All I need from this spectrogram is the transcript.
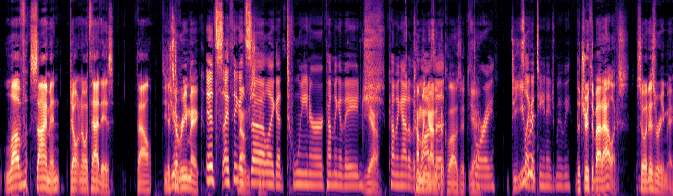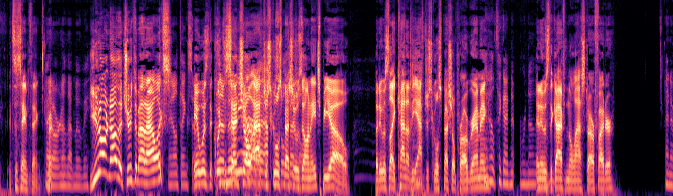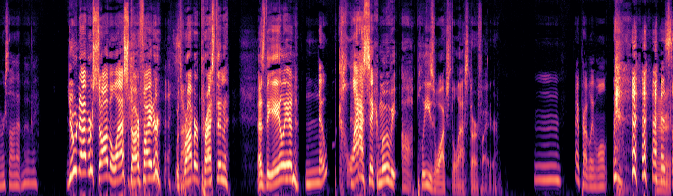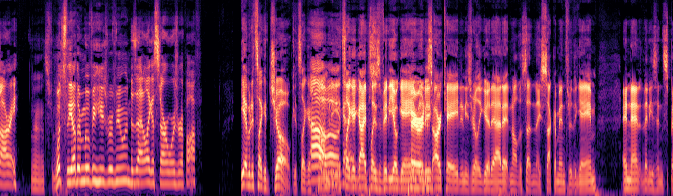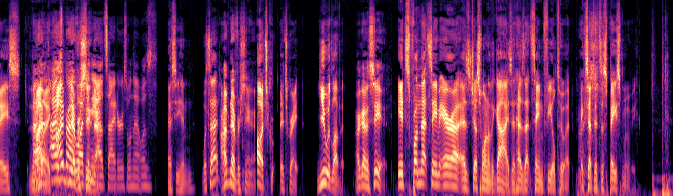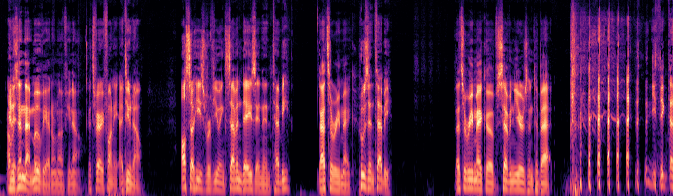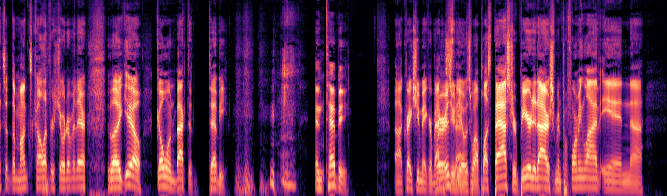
Love Simon. Don't know what that is. Val, did it's you a ever- remake. It's I think No, I'm it's just uh, kidding. like a tweener coming of age. Yeah. Coming out of the Coming closet out of the closet. Yeah. story. do It's you like re- a teenage movie. the truth about Alex? So it is a remake. It's the same thing. I don't know that movie. You don't know the truth about Alex? I don't think so. It was the Is it a movie quintessential after school special. It was on HBO, but it was like kind of the after school special programming. I programming. don't think I know that. And it was the guy from The Last Starfighter. I never saw that movie. You never saw The Last Starfighter with Robert Preston as the alien? Nope. Classic movie. Oh, please watch The Last Starfighter. Mm, I probably won't. Sorry. Yeah, that's fine. What's the other movie he's reviewing? Is that like a Star Wars ripoff? Yeah, but it's like a joke. It's like a Oh, comedy. It's like a guy plays a video game Parody. in his arcade and he's really good at it, and all of a sudden they suck him in through the game, and then then he's in space. They're I've- like, I was I've probably never watching seen The that. Outsiders when that was. S.E. Hinton. What's that? I've never seen it. Oh, it's gr- it's great. You would love it. I got to see it. It's from that same era as just one of the guys. It has that same feel to it, Nice. except it's a space movie. I And was it- in that movie. I don't know if you know. It's very funny. I do know. Also, he's reviewing Seven Days in Entebbe. That's a remake. Who's Entebbe? That's a remake of Seven Years in Tibet. you think that's what the monks call it for short over there? Like, yo, going back to Tebby. And Tebby. Uh, Craig Shoemaker back Where in studio that? as well. Plus, Bastard, Bearded Irishman performing live in uh,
